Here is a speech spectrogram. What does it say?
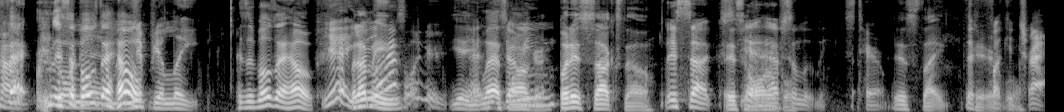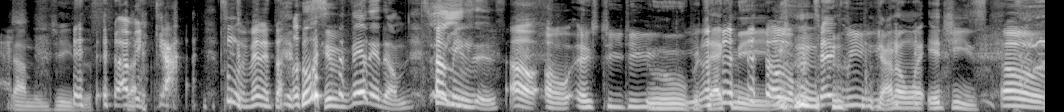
fact, it's supposed to help. Manipulate. It's supposed to help. Yeah, But you I mean, last longer. Yeah, you That- last I longer. mean, but it sucks though. it sucks. It's yeah, horrible. absolutely. It's terrible. It's like They're terrible. fucking trash. I mean, Jesus. I mean, God, who invented those? who invented them? I mean, Jesus. oh, oh, STD. Ooh, protect me. oh, protect me. I don't want itchies. Oh,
